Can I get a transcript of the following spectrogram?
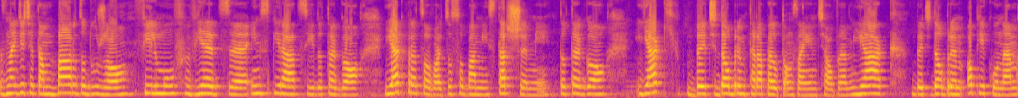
znajdziecie tam bardzo dużo filmów, wiedzy, inspiracji do tego, jak pracować z osobami starszymi, do tego, jak być dobrym terapeutą zajęciowym, jak być dobrym opiekunem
